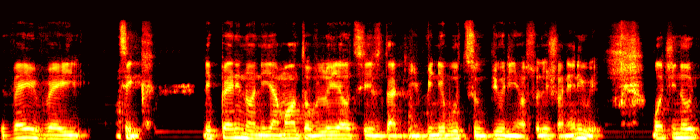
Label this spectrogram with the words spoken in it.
very, very thick, depending on the amount of loyalties that you've been able to build in your solution anyway. But you know,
